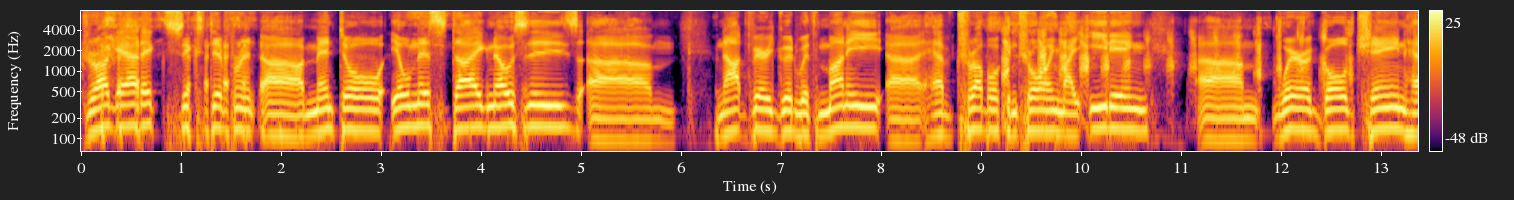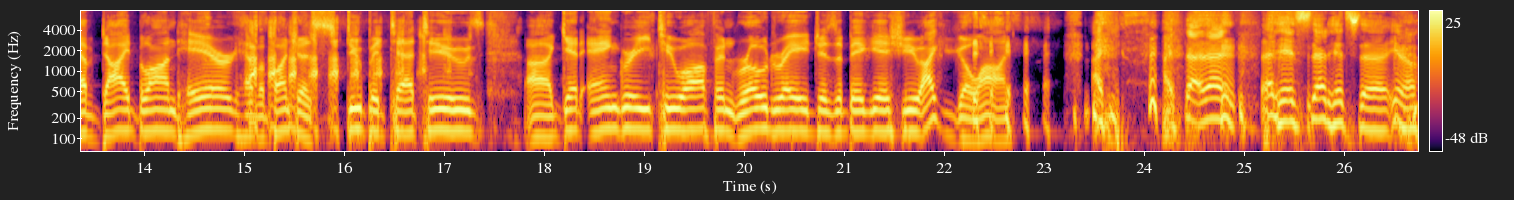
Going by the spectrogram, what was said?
drug addict, six different uh, mental illness diagnoses. Um, not very good with money. Uh, have trouble controlling my eating. Um, wear a gold chain. Have dyed blonde hair. Have a bunch of stupid tattoos. Uh, get angry too often. Road rage is a big issue. I could go on. I, I thought that that hits that hits the you know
